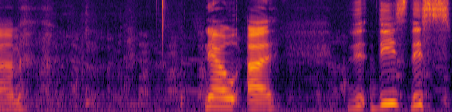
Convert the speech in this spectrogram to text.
Um, now, uh, th- these this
